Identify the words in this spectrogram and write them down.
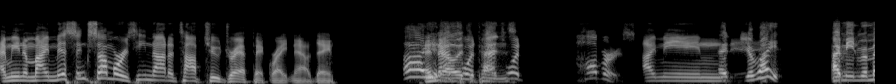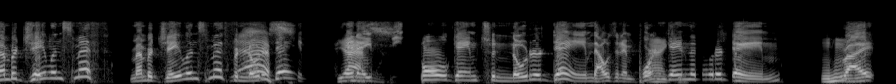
I mean, am I missing some, or is he not a top two draft pick right now, Dane? Uh, and you know, that's it what depends. that's what hovers. I mean, And you're right. I mean, remember Jaylon Smith? Remember Jaylon Smith for Yes. Notre Dame yes. in a bowl game to Notre Dame. That was an important Thank game to Notre Dame, Mhm. right?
